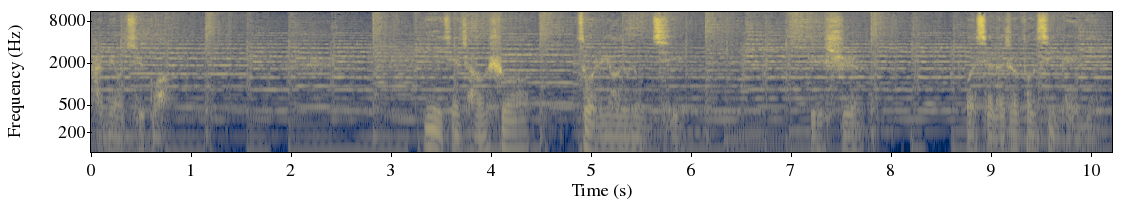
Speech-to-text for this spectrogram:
还没有去过。你以前常说做人要有勇气，于是我写了这封信给你。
